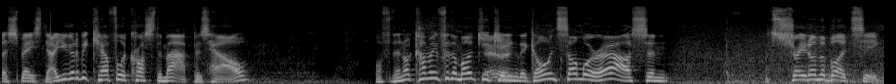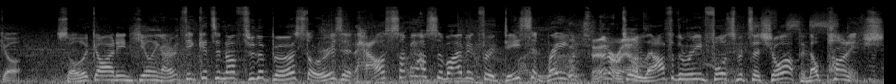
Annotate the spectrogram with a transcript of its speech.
The space. Now you got to be careful across the map as how. Well, if they're not coming for the Monkey Yeah, King, right. they're going somewhere else and straight on the Bloodseeker. Solar Guardian healing. I don't think it's enough through the burst, or is it? House somehow surviving for a decent rate to allow for the reinforcements to show up, and they'll punish.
